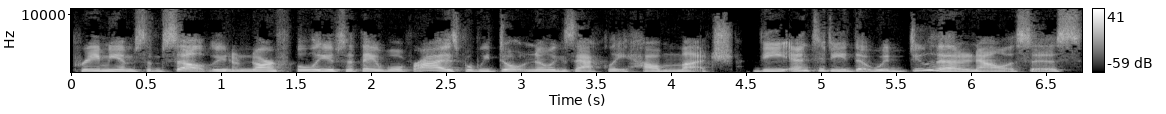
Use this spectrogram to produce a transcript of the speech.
premiums themselves. You know, NARF believes that they will rise, but we don't know exactly how much. The entity that would do that analysis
